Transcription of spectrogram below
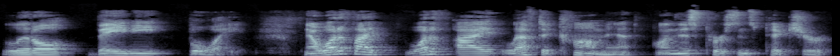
little baby boy. Now what if I what if I left a comment on this person's picture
